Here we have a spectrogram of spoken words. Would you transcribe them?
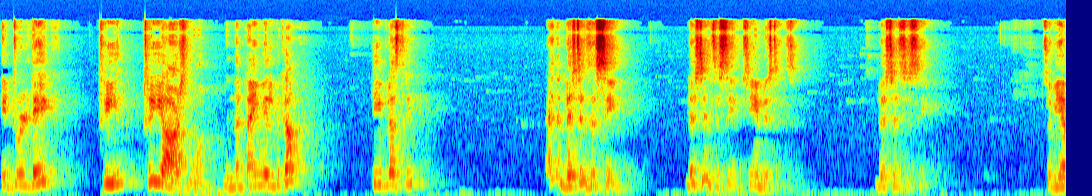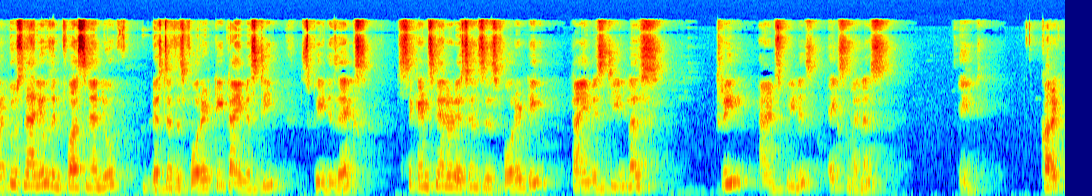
it will take 3 3 hours more. Then the time will become t plus 3 and the distance is same. Distance is same same distance. Distance is same. So we have two scenarios. In first scenario distance is 480 time is t speed is x second scenario distance is 480 time is t plus 3 and speed is x minus 8 correct?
